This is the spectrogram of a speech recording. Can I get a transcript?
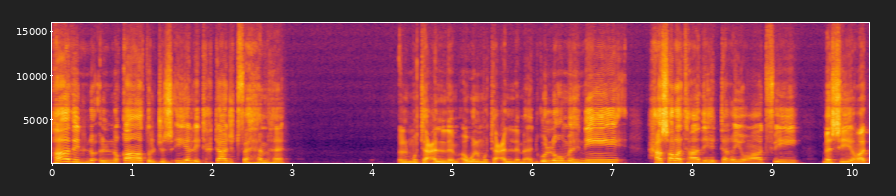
هذه الن- النقاط الجزئية اللي تحتاج تفهمها المتعلم أو المتعلمة تقول لهم هني حصلت هذه التغيرات في مسيرة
